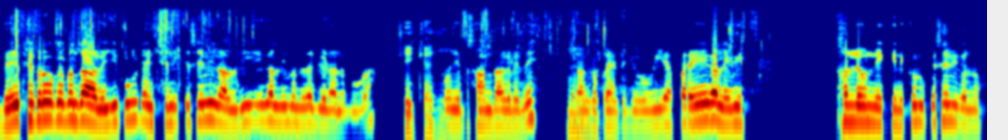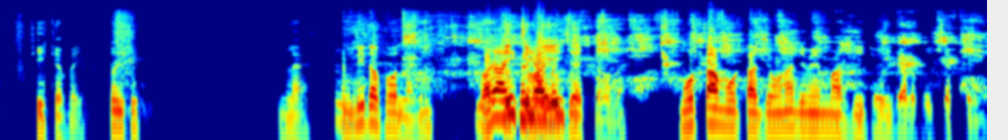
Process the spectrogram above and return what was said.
ਬੇਫਿਕਰ ਹੋ ਕੇ ਬੰਦਾ ਆਵੇ ਜੀ ਕੋਈ ਟੈਨਸ਼ਨ ਨਹੀਂ ਕਿਸੇ ਵੀ ਗੱਲ ਦੀ ਇਹ ਗੱਲ ਨਹੀਂ ਬੰਦੇ ਦਾ ਗੇੜਾ ਲੱਗੂਗਾ। ਠੀਕ ਹੈ ਜੀ। ਤੋਂ ਜੇ ਪਸੰਦ ਆ ਅਗਲੇ ਦੇ ਰੰਗ ਪ੍ਰਿੰਟ ਜੋ ਵੀ ਆ ਪਰ ਇਹ ਗੱਲ ਨਹੀਂ ਵੀ ਥੱਲੇ ਉਹ ਨਿੱਕੀ ਨਿਕਲੂ ਕਿਸੇ ਵੀ ਗੱਲੋਂ। ਠੀਕ ਹੈ ਬਾਈ। ਹਾਂਜੀ। ਲੈ ਠੰਡੀ ਦਾ ਫੁੱਲ ਲੱਗ ਨੀ ਮੈਂ ਬਾਕੀ ਆ ਚਵਾਈ। ਚੈੱਕ ਕਰੋ ਲੈ। ਮੋਟਾ ਮੋਟਾ ਜੋਣਾ ਜਿਵੇਂ ਮਰਜ਼ੀ ਚੋਈ ਗੱਲ ਕੋਈ ਚੱਕਰ ਨਹੀਂ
